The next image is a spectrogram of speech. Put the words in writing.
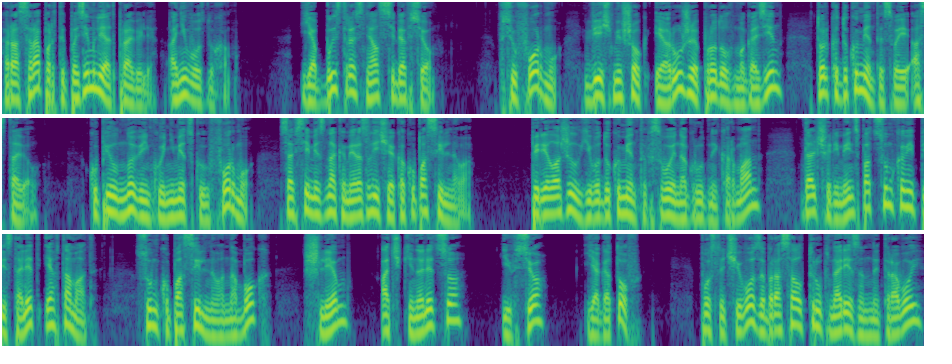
раз рапорты по земле отправили, а не воздухом. Я быстро снял с себя все. Всю форму, вещь-мешок и оружие продал в магазин, только документы свои оставил. Купил новенькую немецкую форму со всеми знаками различия, как у посыльного. Переложил его документы в свой нагрудный карман, дальше ремень с подсумками, пистолет и автомат, сумку посыльного на бок, шлем, очки на лицо, и все, я готов. После чего забросал труп нарезанной травой,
